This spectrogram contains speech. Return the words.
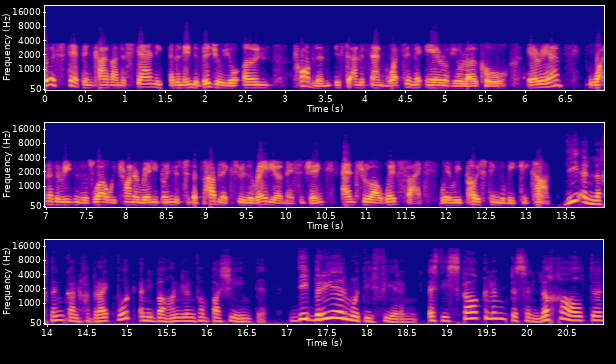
first step in kind of understanding as an individual your own problem is to understand what's in the air of your local area. One of the reasons as well, we're trying to really bring this to the public through the radio messaging and through our website where we're posting the weekly count. Die inligting kan gebruik word in die behandeling van pasiënte. Die breër motivering is die skakeling tussen luggehalte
